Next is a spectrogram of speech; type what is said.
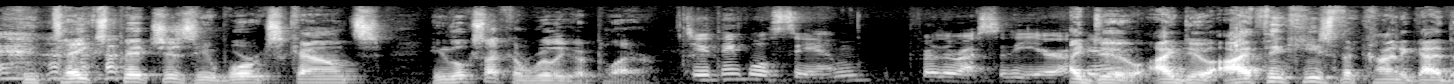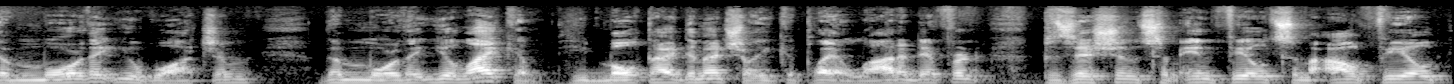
he takes pitches, he works counts. He looks like a really good player. Do you think we'll see him for the rest of the year? I here? do, I do. I think he's the kind of guy. The more that you watch him, the more that you like him. He's multidimensional. He can play a lot of different positions, some infield, some outfield.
